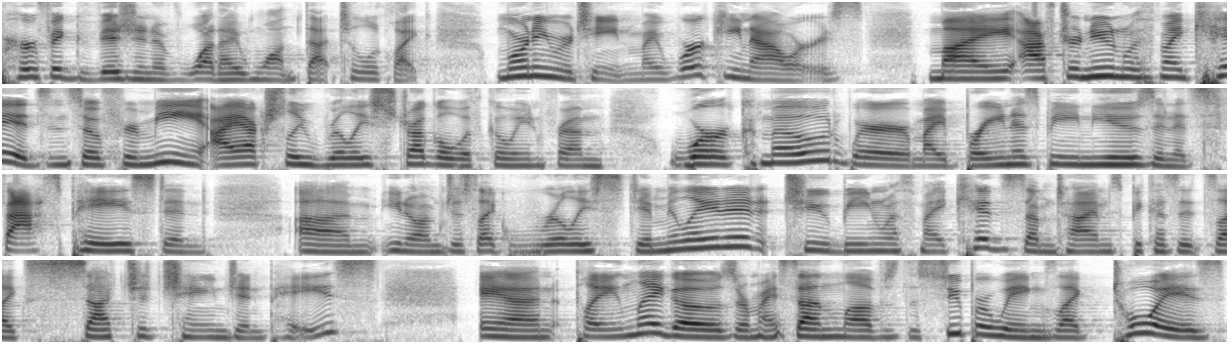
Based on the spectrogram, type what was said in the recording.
perfect vision of what I want that to look like. Morning routine, my working hours, my afternoon with my kids. And so for me, I actually really struggle with going from work mode where my brain is being used and it's fast paced and um, you know, I'm just like really stimulated to being with my kids sometimes because it's like such a change in pace. And playing Legos or my son loves the super wings like toys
